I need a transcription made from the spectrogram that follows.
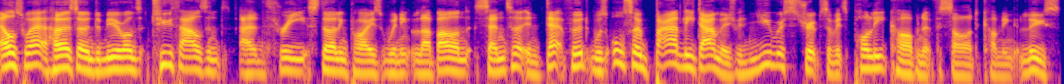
Elsewhere, Herzog de Meuron's 2003 Stirling Prize winning Laban Centre in Deptford was also badly damaged, with numerous strips of its polycarbonate facade coming loose.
